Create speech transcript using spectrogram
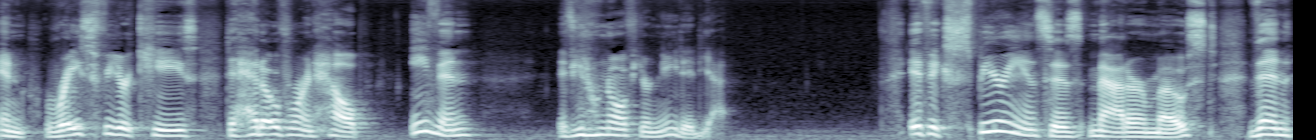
and race for your keys to head over and help, even if you don't know if you're needed yet. If experiences matter most, then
